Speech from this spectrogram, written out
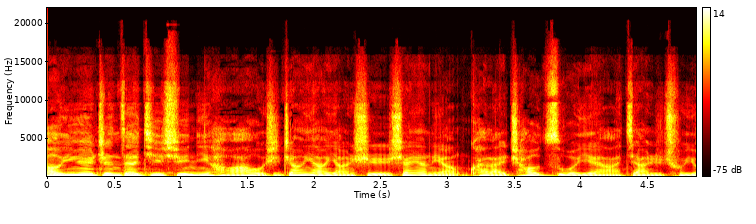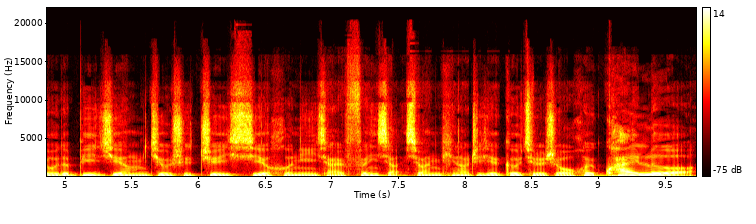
好音乐正在继续。你好啊，我是张阳阳，是山羊羊，快来抄作业啊！假日出游的 BGM 就是这些，和你一起来分享。希望你听到这些歌曲的时候会快乐。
